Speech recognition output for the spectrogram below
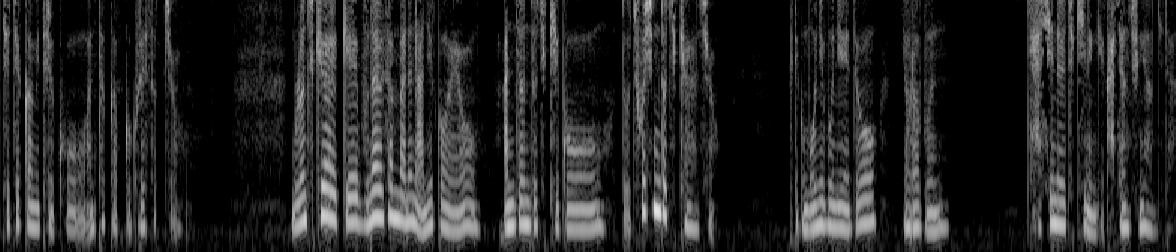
죄책감이 들고 안타깝고 그랬었죠. 물론 지켜야 할 게 문화유산만은 아닐 거예요. 안전도 지키고 또 초심도 지켜야죠. 그리고 뭐니 뭐니 해도 여러분 자신을 지키는 게 가장 중요합니다.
